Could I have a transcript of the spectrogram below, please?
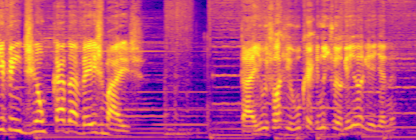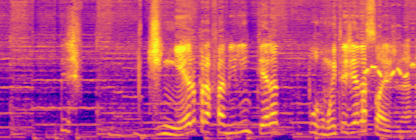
que vendiam cada vez mais. Tá aí o Jorge Lucas rindo de orelha e orelha, né? Dinheiro pra família inteira por muitas gerações, né?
